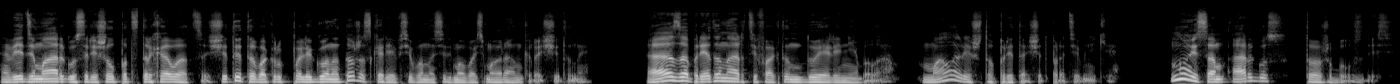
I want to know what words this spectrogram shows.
Видимо, Аргус решил подстраховаться. Щиты-то вокруг полигона тоже, скорее всего, на седьмой-восьмой ранг рассчитаны. А запрета на артефакты на дуэли не было. Мало ли что притащат противники. Ну и сам Аргус тоже был здесь.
